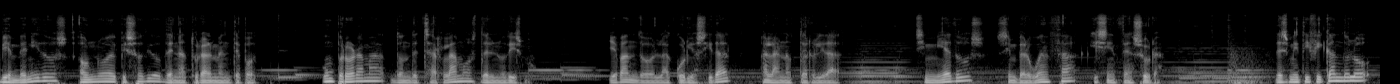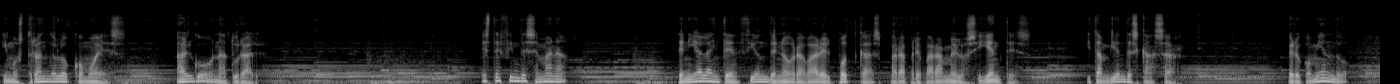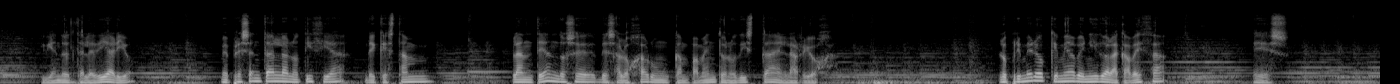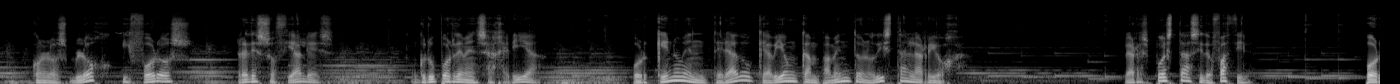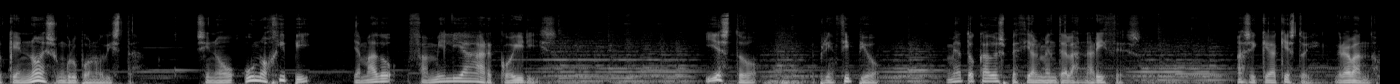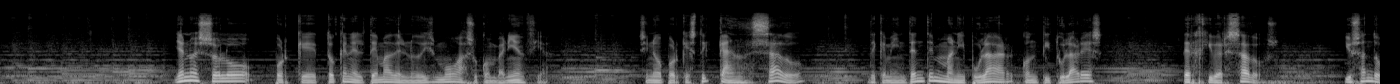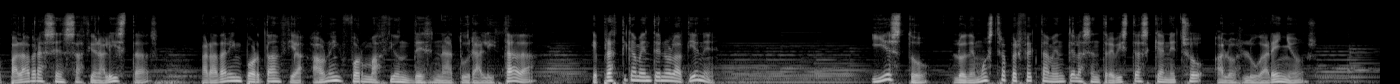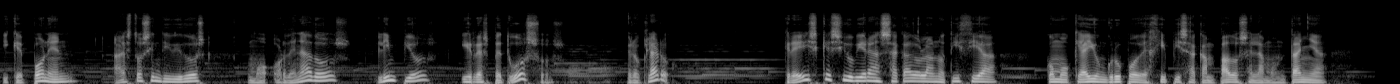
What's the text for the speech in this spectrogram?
Bienvenidos a un nuevo episodio de Naturalmente Pod, un programa donde charlamos del nudismo, llevando la curiosidad a la naturalidad, sin miedos, sin vergüenza y sin censura, desmitificándolo y mostrándolo como es, algo natural. Este fin de semana tenía la intención de no grabar el podcast para prepararme los siguientes y también descansar, pero comiendo y viendo el telediario, me presentan la noticia de que están planteándose desalojar un campamento nudista en La Rioja. Lo primero que me ha venido a la cabeza es, con los blogs y foros, redes sociales, grupos de mensajería, ¿por qué no me he enterado que había un campamento nudista en La Rioja? La respuesta ha sido fácil, porque no es un grupo nudista sino uno hippie llamado Familia Arcoiris. Y esto, al principio, me ha tocado especialmente las narices. Así que aquí estoy, grabando. Ya no es solo porque toquen el tema del nudismo a su conveniencia, sino porque estoy cansado de que me intenten manipular con titulares tergiversados y usando palabras sensacionalistas para dar importancia a una información desnaturalizada que prácticamente no la tiene. Y esto lo demuestra perfectamente las entrevistas que han hecho a los lugareños y que ponen a estos individuos como ordenados, limpios y respetuosos. Pero claro, ¿creéis que si hubieran sacado la noticia como que hay un grupo de hippies acampados en la montaña,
